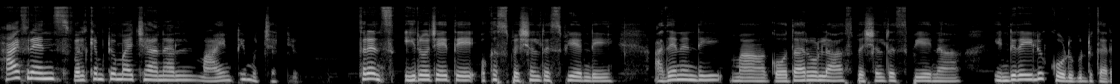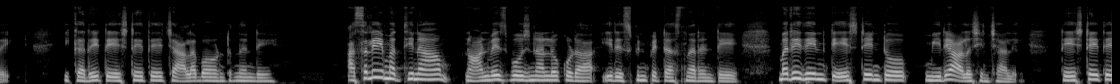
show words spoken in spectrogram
Hi friends welcome to my channel మా ఇంటి ముచ్చట్లు. ఫ్రెండ్స్ ఈరోజైతే ఒక స్పెషల్ రెసిపీ అండి. అదేనండి మా గోదావరిలో స్పెషల్ రెసిపీ అయిన ఇండిరేలు కోడిగుడ్డు కర్రీ. ఈ కర్రీ టేస్ట్ అయితే చాలా బాగుంటుందండి. అసలు ఈ మధ్యన నాన్ వెజ్ భోజనాల్లో కూడా ఈ రెసిపీని పెట్టేస్తున్నారంటే మరి దీని టేస్ట్ ఏంటో మీరే ఆలోచించాలి. టేస్ట్ అయితే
